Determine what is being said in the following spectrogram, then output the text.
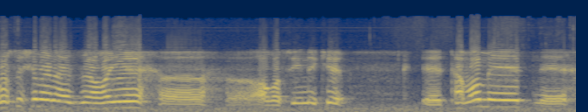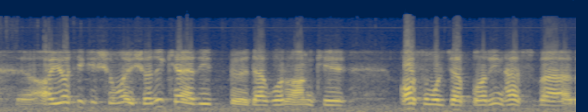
پرسش من از آقای آقاسی اینه که تمام آیاتی که شما اشاره کردید در قرآن که قاسم الجبارین هست و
